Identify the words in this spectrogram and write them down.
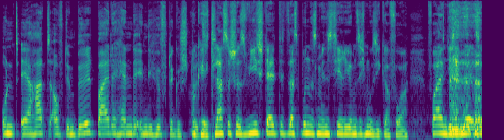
Und er hat auf dem Bild beide Hände in die Hüfte gestützt. Okay, klassisches, wie stellt das Bundesministerium sich Musiker vor? Vor allem die Hände. Also,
